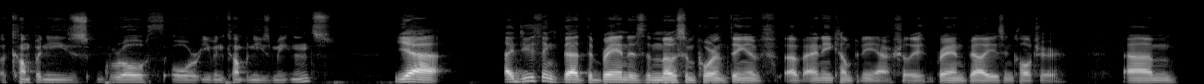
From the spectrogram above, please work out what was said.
a company's growth or even company's maintenance? Yeah, I do think that the brand is the most important thing of, of any company, actually, brand values and culture. Um,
